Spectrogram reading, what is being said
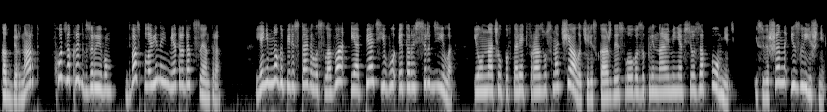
как Бернард, вход закрыт взрывом, 2,5 метра до центра. Я немного переставила слова, и опять его это рассердило — и он начал повторять фразу сначала, через каждое слово заклиная меня все запомнить, и совершенно излишне.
